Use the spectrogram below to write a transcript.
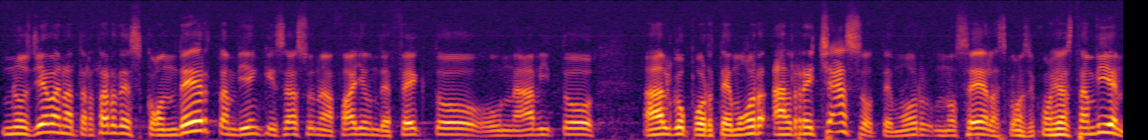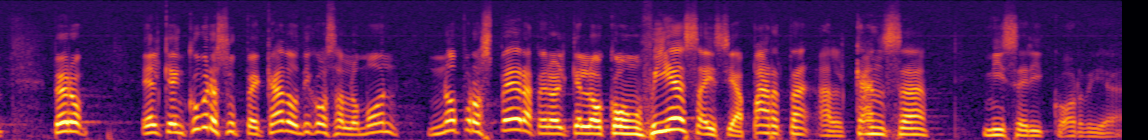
nos llevan a tratar de esconder también quizás una falla, un defecto, un hábito, algo por temor al rechazo, temor, no sé, a las consecuencias también. Pero el que encubre su pecado, dijo Salomón, no prospera, pero el que lo confiesa y se aparta alcanza misericordia.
